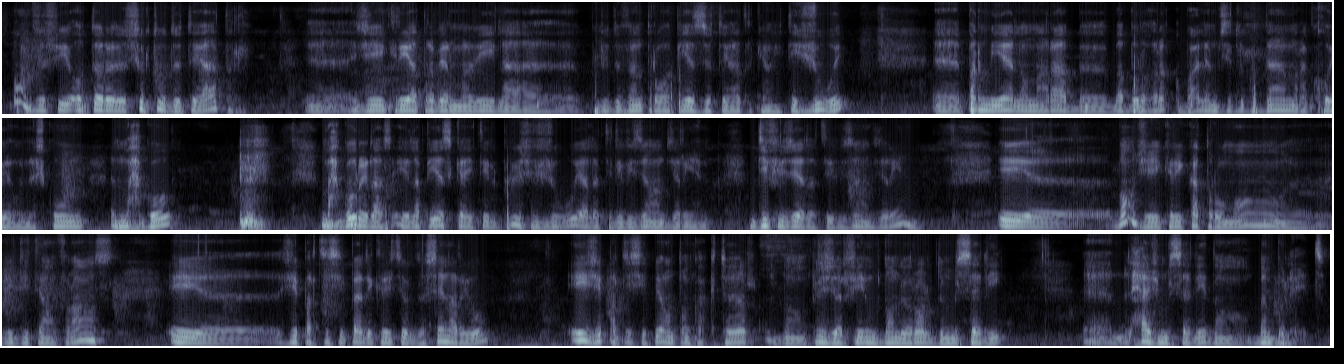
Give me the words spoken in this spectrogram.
Bon, je suis auteur surtout de théâtre. J'ai écrit à travers ma vie là, plus de 23 pièces de théâtre qui ont été jouées. parmi elles en arabe Babour Zid le Goudam, El Mahgour. Mahgour est la, pièce qui a été le plus jouée à la télévision algérienne, diffusée à la télévision algérienne. Et euh, bon, j'ai écrit quatre romans euh, édités en France et euh, j'ai participé à l'écriture de scénarios et j'ai participé en tant qu'acteur dans plusieurs films, dans le rôle de Messali, le Hajj dans ben Bamboulette.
